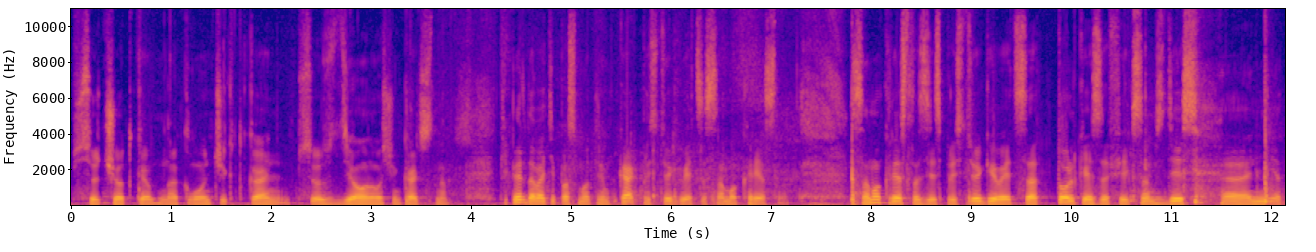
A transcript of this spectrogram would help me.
Все четко, наклончик, ткань, все сделано очень качественно. Теперь давайте посмотрим, как пристегивается само кресло. Само кресло здесь пристегивается только изофиксом. Здесь э, нет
